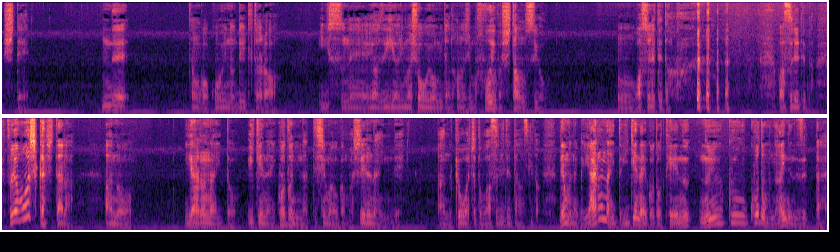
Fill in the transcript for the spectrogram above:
して、んで、なんかこういうのできたらいいっすね。いや、ぜひやりましょうよ、みたいな話もそういえばしたんすよ。うん、忘れてた。忘れてた。それはもしかしたら、あの、やらないといけないことになってしまうかもしれないんで、あの、今日はちょっと忘れてたんですけど、でもなんかやらないといけないことを手抜くこともないんでね、絶対。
